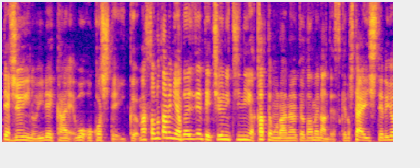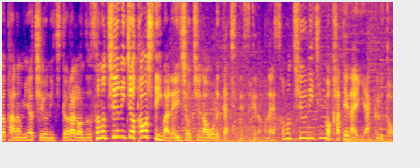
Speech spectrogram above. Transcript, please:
て、順位の入れ替えを起こしていく。まあ、そのためには大前提中日には勝ってもらわないとダメなんですけど、期待してるよ、頼むよ、中日ドラゴンズ。その中日を倒して今連勝中な俺たちですけどもね、その中日にも勝てないヤクルト。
